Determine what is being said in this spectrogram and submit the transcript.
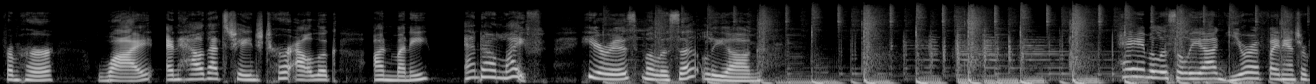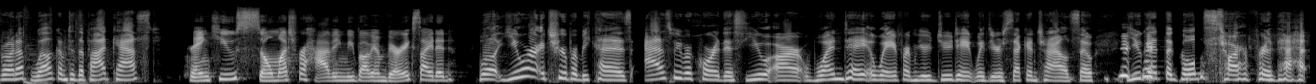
from her why and how that's changed her outlook on money and on life. Here is Melissa Leong. Hey, Melissa Leong, you're a financial grown up. Welcome to the podcast. Thank you so much for having me, Bobby. I'm very excited. Well, you are a trooper because as we record this, you are one day away from your due date with your second child. So you get the gold star for that.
